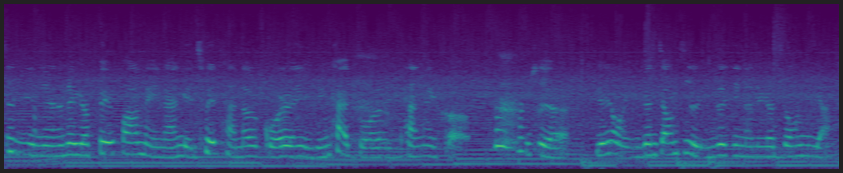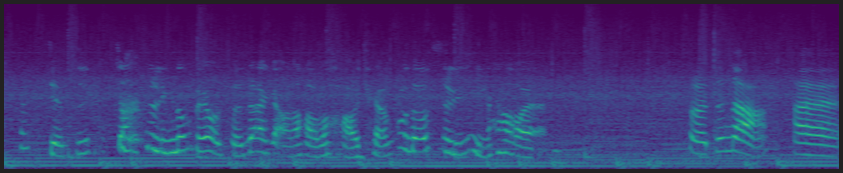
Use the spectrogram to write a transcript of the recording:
这几年那个被花美男给摧残的国人已经太多了。你看那个，就是袁咏仪跟张智霖最近的那个综艺啊，简直张智霖都没有存在感了，好不好？全部都是李敏镐哎。呃，真的，哎。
